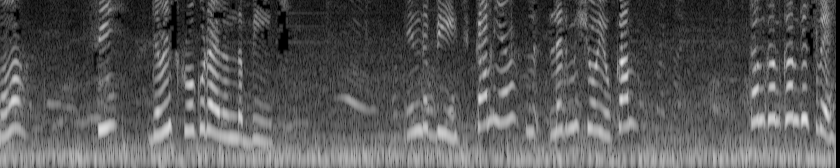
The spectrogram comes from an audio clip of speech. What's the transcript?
momma see there is crocodile in the beach in the beach come यार let me show you come Come, come, come this way.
